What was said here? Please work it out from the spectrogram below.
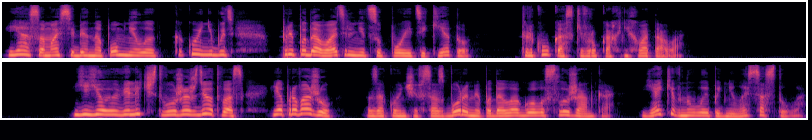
Я сама себе напомнила какую-нибудь преподавательницу по этикету, только указки в руках не хватало. «Ее Величество уже ждет вас, я провожу», закончив со сборами, подала голос служанка. Я кивнула и поднялась со стула.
